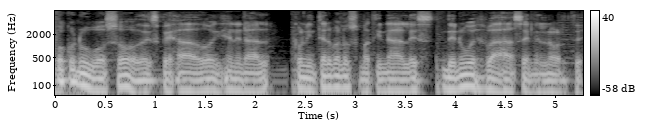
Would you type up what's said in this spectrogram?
Poco nuboso o despejado en general con intervalos matinales de nubes bajas en el norte.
